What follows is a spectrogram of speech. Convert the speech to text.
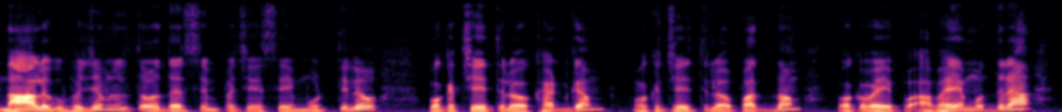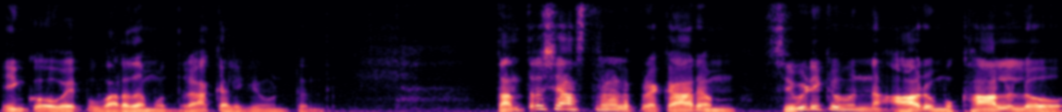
నాలుగు భుజములతో దర్శింపచేసే మూర్తిలో ఒక చేతిలో ఖడ్గం ఒక చేతిలో పద్మం ఒకవైపు అభయముద్ర ఇంకోవైపు వరద ముద్ర కలిగి ఉంటుంది. తంత్రశాస్త్రాల ప్రకారం శివుడికి ఉన్న ఆరు ముఖాలలో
